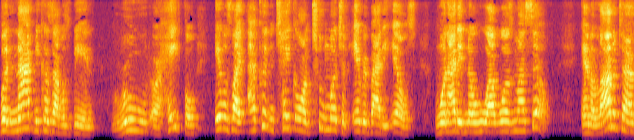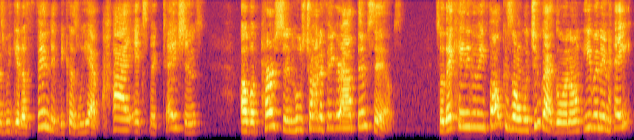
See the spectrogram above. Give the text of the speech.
but not because I was being rude or hateful. It was like I couldn't take on too much of everybody else when I didn't know who I was myself. And a lot of times we get offended because we have high expectations of a person who's trying to figure out themselves. So they can't even be focused on what you got going on, even in hate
